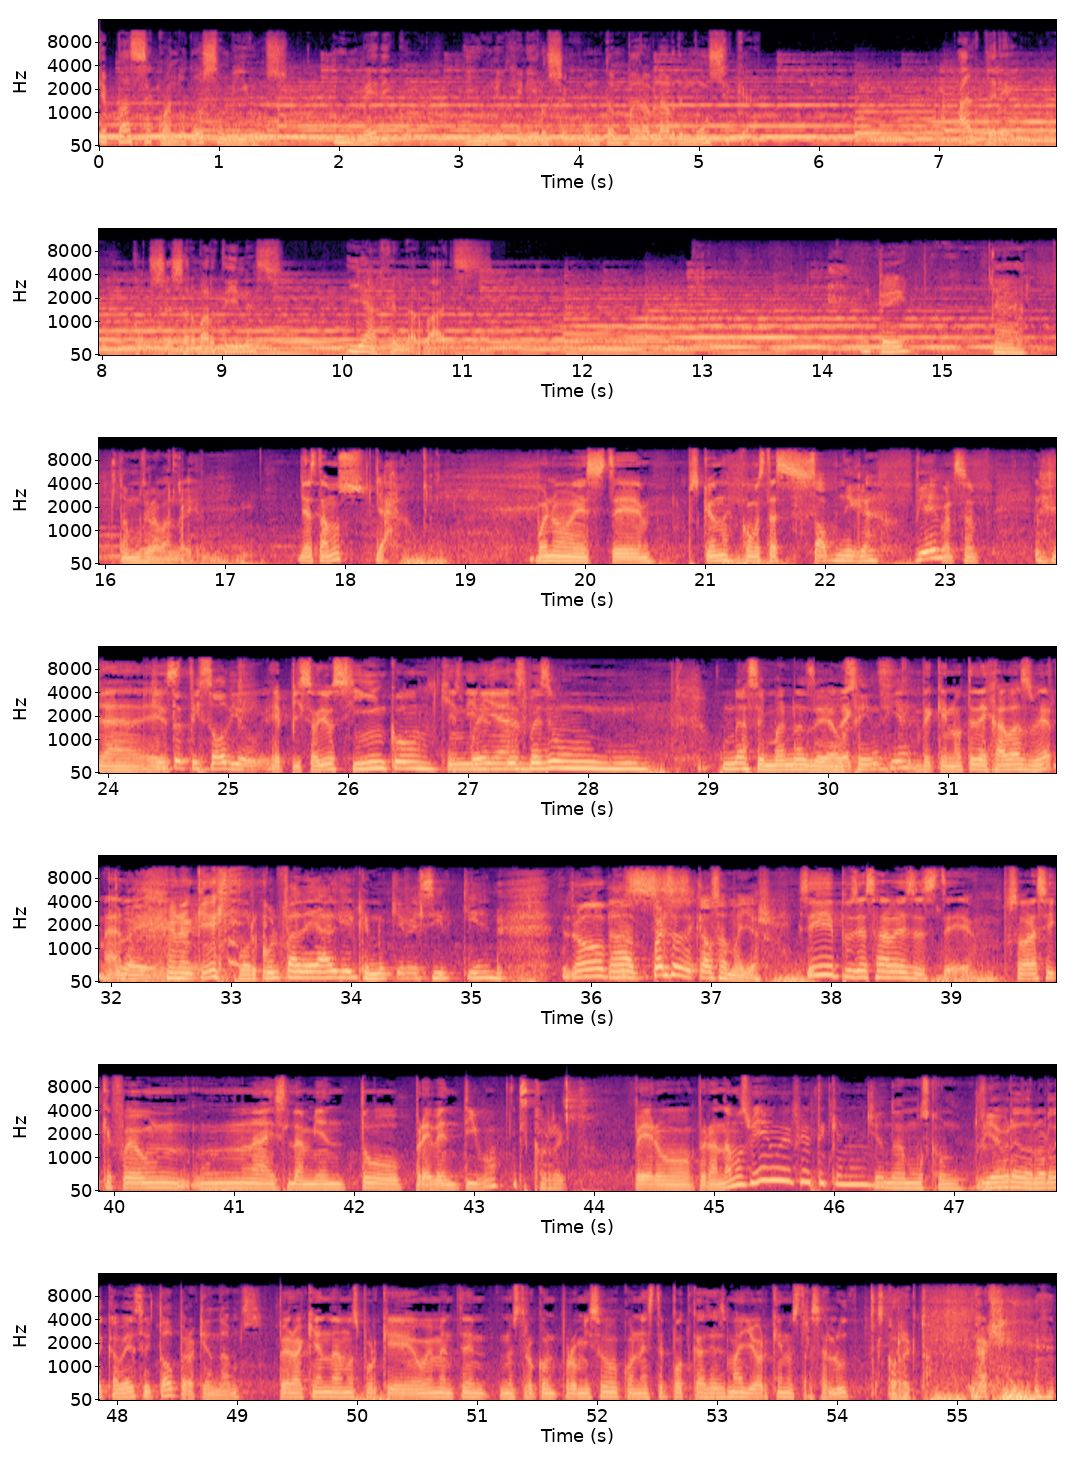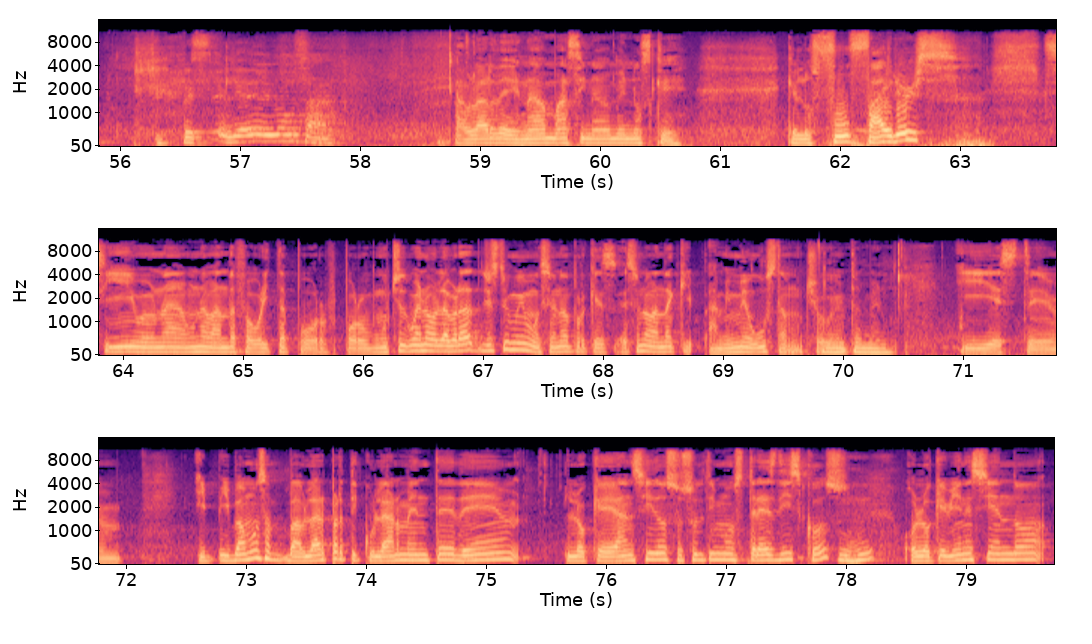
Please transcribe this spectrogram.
¿Qué pasa cuando dos amigos, un médico y un ingeniero se juntan para hablar de música? Alter Ego, con César Martínez y Ángel Narváez. Ok. Ya estamos grabando ahí. ¿Ya estamos? Ya. Bueno, este... Pues, ¿qué onda? ¿Cómo estás? Sup, nigga. Bien. What's up? Ya Quinto es episodio, güey. episodio 5, ¿quién después, diría? Después de un, unas semanas de ausencia. de que no te dejabas ver. Ah. ¿Qué? Por culpa de alguien que no quiero decir quién. No, Ah, pues... fuerzas de causa mayor. Sí, pues ya sabes, este... Pues ahora sí que fue un, un aislamiento preventivo. Es correcto. Pero, pero andamos bien, güey, fíjate que no... Aquí andamos con fiebre, dolor de cabeza y todo, pero aquí andamos. Pero aquí andamos porque obviamente nuestro compromiso con este podcast es mayor que nuestra salud. Es correcto. pues el día de hoy vamos a hablar de nada más y nada menos que, que los Foo Fighters. Sí, una, una banda favorita por, por muchos. Bueno, la verdad, yo estoy muy emocionado porque es, es una banda que a mí me gusta mucho, güey. también. Y este. Y, y vamos a hablar particularmente de lo que han sido sus últimos tres discos. O lo que viene siendo.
